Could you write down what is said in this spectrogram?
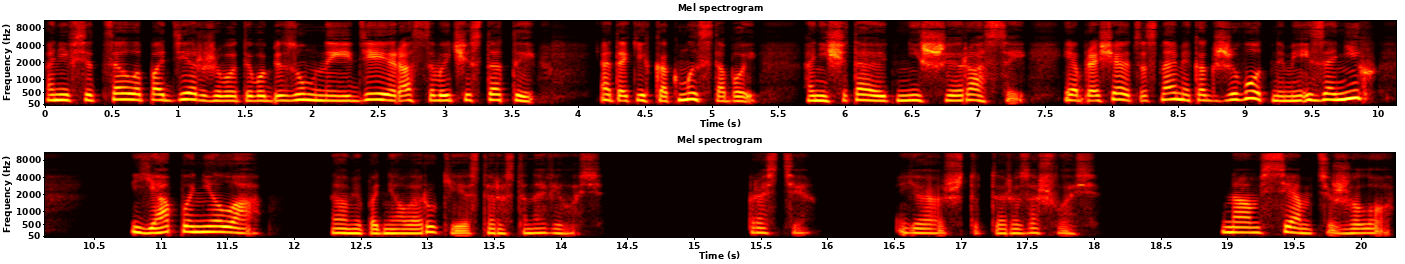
Они всецело поддерживают его безумные идеи расовой чистоты. А таких, как мы с тобой, они считают низшей расой и обращаются с нами как с животными. Из-за них... Я поняла. Наоми подняла руки, и Эстер остановилась. «Прости, я что-то разошлась». Нам всем тяжело.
